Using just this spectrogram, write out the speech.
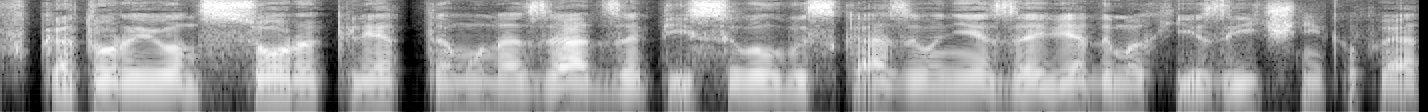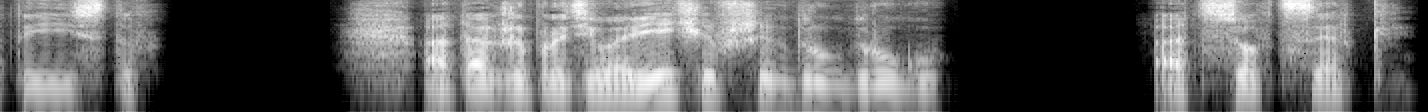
в которой он сорок лет тому назад записывал высказывания заведомых язычников и атеистов, а также противоречивших друг другу отцов церкви.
